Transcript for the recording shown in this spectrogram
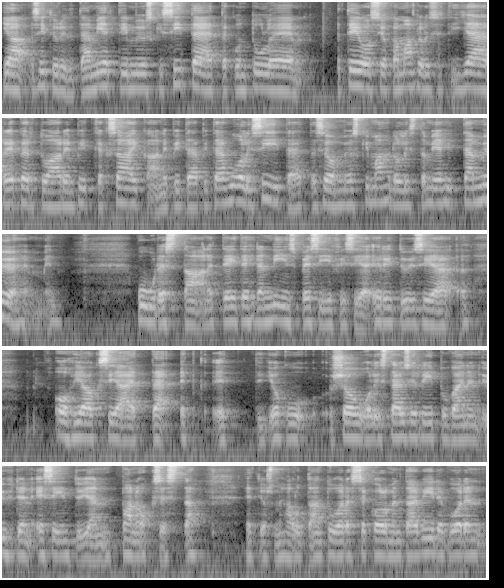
Ja sitten yritetään miettiä myöskin sitä, että kun tulee teos, joka mahdollisesti jää repertuaarin pitkäksi aikaa, niin pitää pitää huoli siitä, että se on myöskin mahdollista miehittää myöhemmin uudestaan, että ei tehdä niin spesifisiä, erityisiä ohjauksia, että, että, että joku show olisi täysin riippuvainen yhden esiintyjän panoksesta. Että jos me halutaan tuoda se kolmen tai viiden vuoden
